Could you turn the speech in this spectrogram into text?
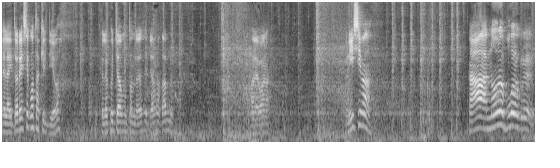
El Aitor ese cuántas kills lleva. Que lo he escuchado un montón de veces, ya matarlo. Vale, bueno. Buenísima. Ah, no lo puedo creer.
